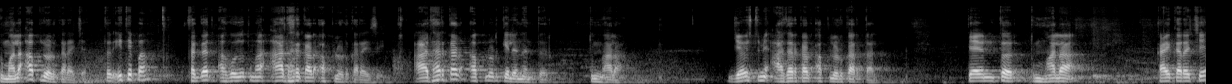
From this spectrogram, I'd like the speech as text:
तुम्हाला अपलोड करायच्या. तर इथे पहा सगळ्यात अगोदर तुम्हाला आधार कार्ड अपलोड करायचे. आहे. आधार कार्ड अपलोड केल्यानंतर तुम्हाला ज्यावेळेस तुम्ही आधार कार्ड अपलोड करताल त्यानंतर तुम्हाला काय करायचे?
